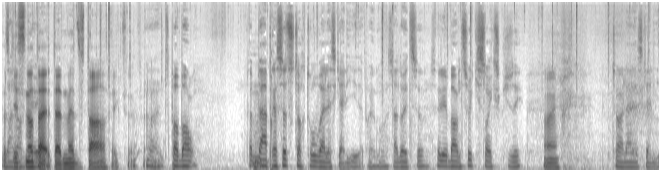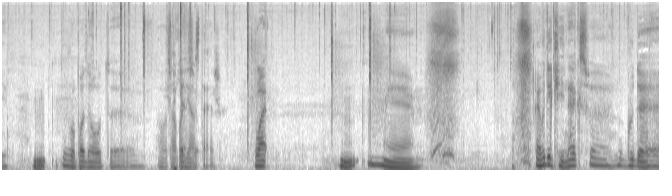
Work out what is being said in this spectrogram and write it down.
parce que sinon, t'as- t'admets du tort. Fait que ça- Ouais, c'est pas bon. Ça- Mm. Après ça, tu te retrouves à l'escalier, d'après moi. Ça doit être ça. C'est les bandits qui sont excusés. ouais. Tu vas aller à l'escalier. Mm. Je vois pas d'autres. euh, On va t'envoyer en stage. Mm. Mais, Avez-vous des Kleenex, euh, le goût de euh,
